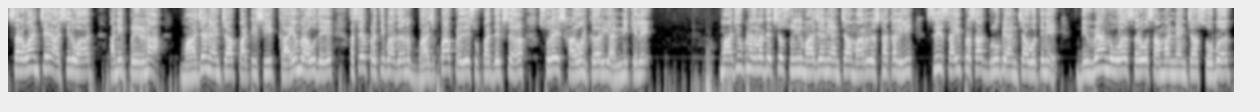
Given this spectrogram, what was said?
सर्वांचे आशीर्वाद आणि प्रेरणा महाजन यांच्या पाठीशी कायम राहू दे असे प्रतिपादन भाजपा प्रदेश उपाध्यक्ष सुरेश हाळवणकर यांनी केले. माजी उपनगराध्यक्ष सुनील महाजन यांच्या मार्गदर्शनाखाली श्री साईप्रसाद ग्रुप यांच्या वतीने दिव्यांग व सर्वसामान्यांच्या सोबत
